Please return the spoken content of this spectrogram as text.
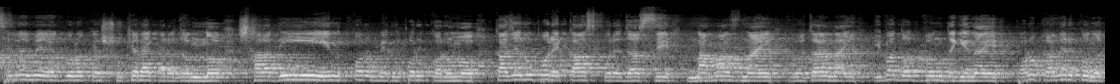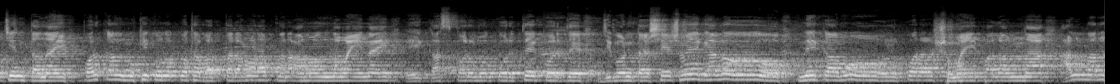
ছেলে মেয়েগুলোকে সুখে রাখার জন্য সারাদিন কর্মের উপর কর্ম, কাজের উপরে কাজ করে যাচ্ছি, নামাজ নাই, রোজা নাই, ইবাদত বন্দেগি নাই, পরকালের কোনো চিন্তা নাই, পরকালমুখী কোনো কথাবার্তার আমার আপনার আমল নামাই নাই। এই কাজকর্ম করতে করতে জীবনটা শেষ হয়ে গেল নেকামল করার সময় পালাম না, আল্লাহর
